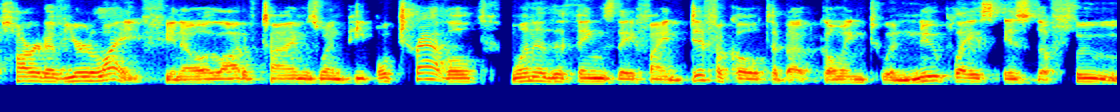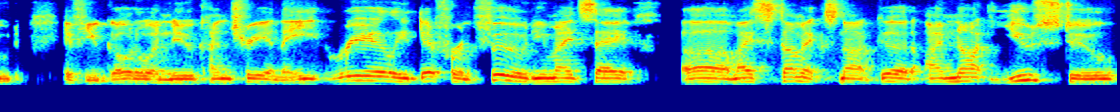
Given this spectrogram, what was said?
part of your life. You know, a lot of times when people travel, one of the things they find difficult about going to a new place is the food. If you go to a new country and they eat really different food, you might say, uh, my stomach's not good. I'm not used to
